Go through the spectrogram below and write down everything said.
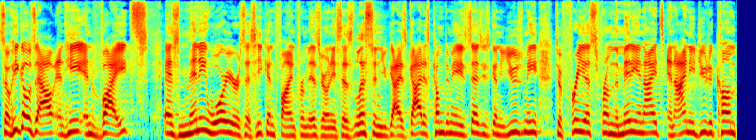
So he goes out and he invites as many warriors as he can find from Israel. And he says, Listen, you guys, God has come to me. He says he's going to use me to free us from the Midianites, and I need you to come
